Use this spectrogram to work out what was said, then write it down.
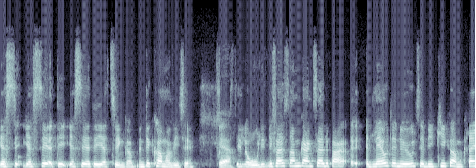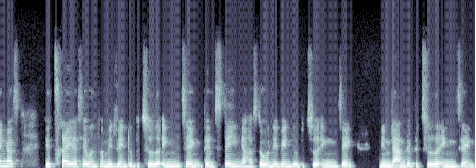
Jeg, se, jeg, ser det, jeg ser det, jeg tænker, men det kommer vi til. Ja. Stille og roligt. I første omgang, så er det bare at lave den øvelse, at vi kigger omkring os. Det træ, jeg ser uden for mit vindue, betyder ingenting. Den sten, jeg har stående i vinduet, betyder ingenting. Min lampe betyder ingenting.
